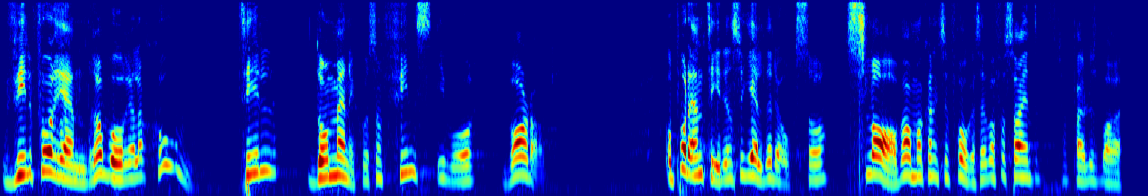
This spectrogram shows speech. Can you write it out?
vil forandre vår relasjon til de mennesker som fins i vår hverdag. Og på den tiden så gjelder det også slavar. Man kan liksom fråga seg, Hvorfor sa ikke Paulus bare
